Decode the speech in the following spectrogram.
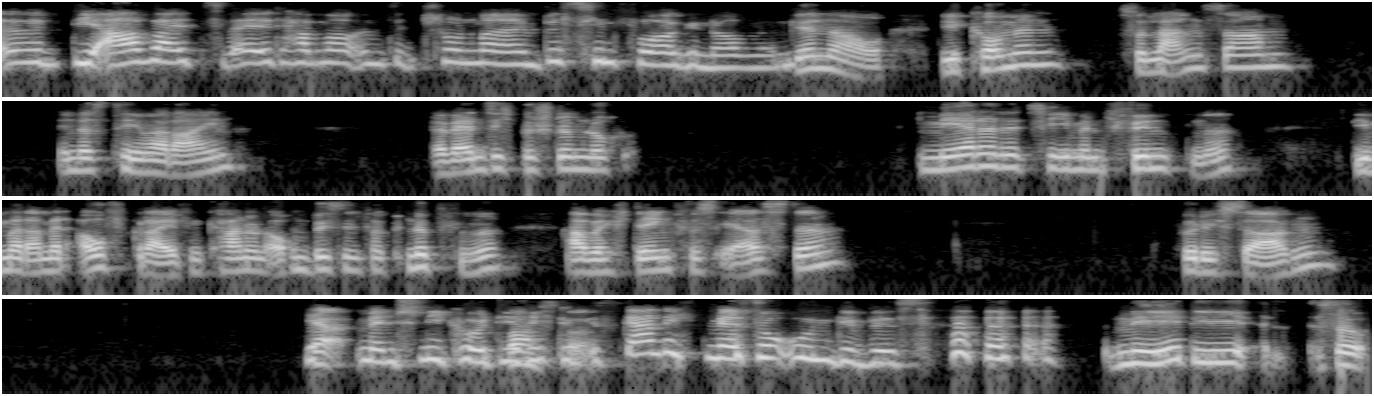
äh, die Arbeitswelt haben wir uns jetzt schon mal ein bisschen vorgenommen. genau, wir kommen so langsam in das Thema rein. Da werden sich bestimmt noch mehrere Themen finden, ne, die man damit aufgreifen kann und auch ein bisschen verknüpfen. Ne? Aber ich denke, fürs Erste würde ich sagen, Ja, Mensch, Nico, die war's Richtung ist gar nicht mehr so ungewiss. Nee, die, so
